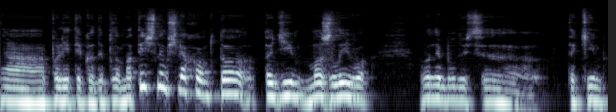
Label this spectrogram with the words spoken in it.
е, політико-дипломатичним шляхом, то тоді, можливо, вони будуть е, таким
